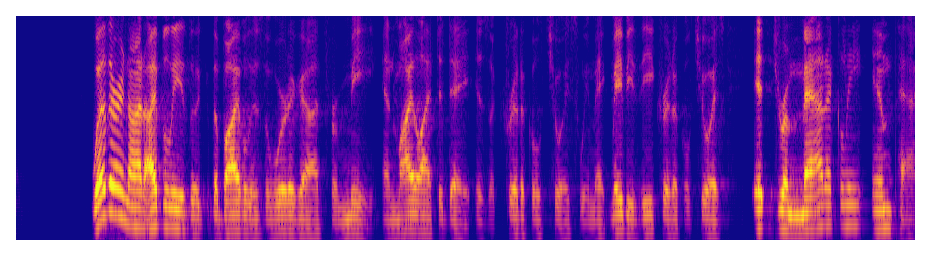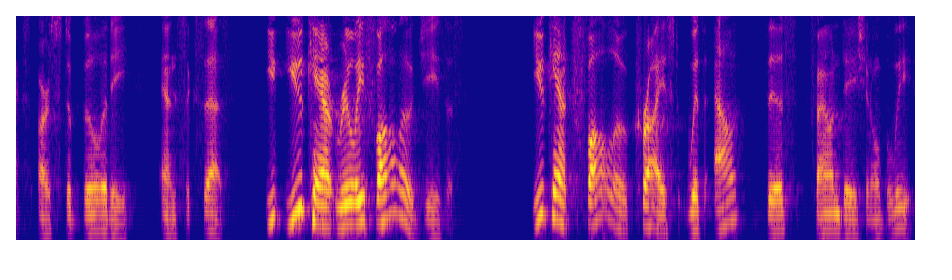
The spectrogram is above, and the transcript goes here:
Whether or not I believe the, the Bible is the Word of God for me and my life today is a critical choice we make, maybe the critical choice. It dramatically impacts our stability and success. You, you can't really follow Jesus. You can't follow Christ without this foundational belief.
